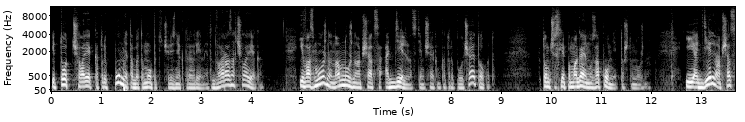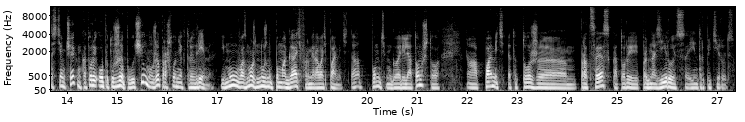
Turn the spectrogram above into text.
и тот человек, который помнит об этом опыте через некоторое время, это два разных человека. И, возможно, нам нужно общаться отдельно с тем человеком, который получает опыт, в том числе помогая ему запомнить то, что нужно. И отдельно общаться с тем человеком, который опыт уже получил, но уже прошло некоторое время. Ему, возможно, нужно помогать формировать память. Да? Помните, мы говорили о том, что а, память — это тоже процесс, который прогнозируется и интерпретируется.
